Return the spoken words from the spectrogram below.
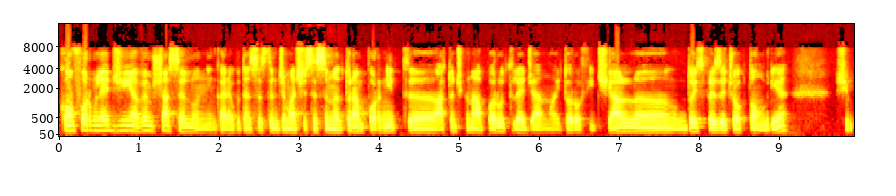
Conform legii avem șase luni în care putem să strângem aceste semnături. Am pornit uh, atunci când a apărut legea în monitor oficial, 12 uh, octombrie și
